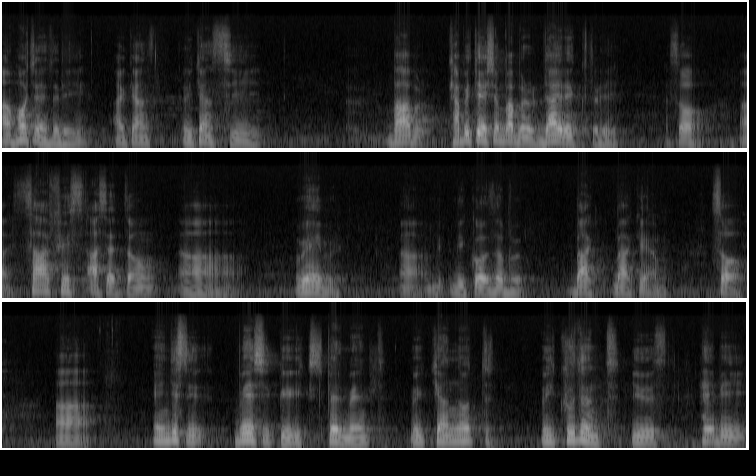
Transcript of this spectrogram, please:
Unfortunately, I can we can see bubble cavitation bubble directly. So uh, surface acetone uh, wave uh, because of vac- vacuum. So in this basic experiment, we cannot, we couldn't use heavy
